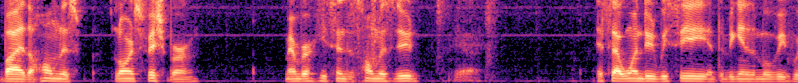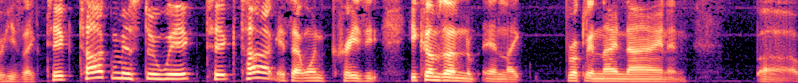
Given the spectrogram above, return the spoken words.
by the homeless Laurence Fishburne. Remember, he sends this homeless dude. Yeah. It's that one dude we see at the beginning of the movie where he's like, "Tick tock, Mister Wick, tick tock." It's that one crazy. He comes on in like Brooklyn Nine Nine, and uh,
